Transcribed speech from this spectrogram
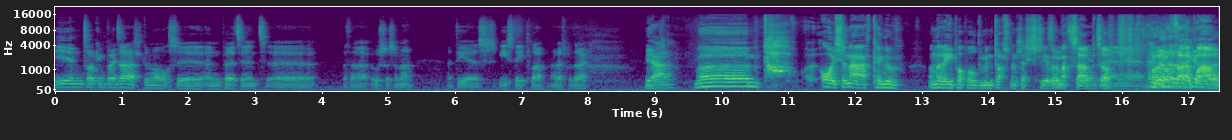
un talking point arall, dwi'n meddwl, sy'n yn pertinent uh, fatha wsos yma, ydy ys e-staitlo ar S4C. Ie. Um, oes yna, kind of, ond na rei pobl dwi'n mynd dros mewn llestri efo'r ymatab, to. Ond yna, waw,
